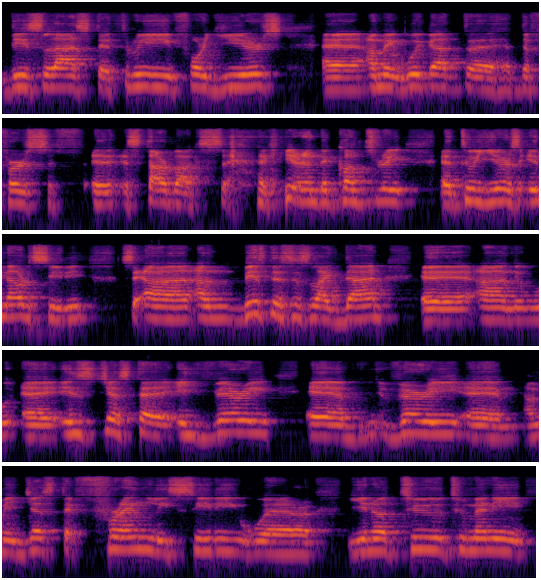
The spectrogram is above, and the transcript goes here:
these last uh, three, four years. Uh, I mean, we got uh, the first uh, Starbucks here in the country two years in our city, so, and businesses like that, and it's just a, a very, very, um, I mean, just a friendly city where you know too too many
